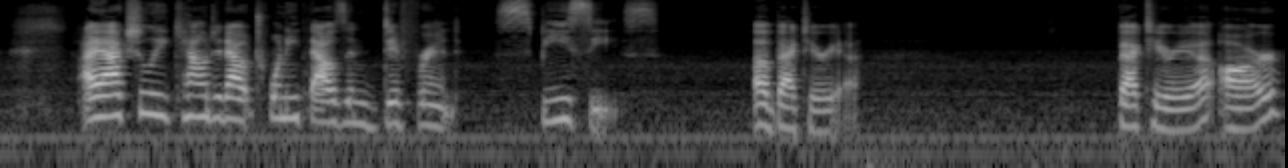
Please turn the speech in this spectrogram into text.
I actually counted out 20,000 different species of bacteria bacteria are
